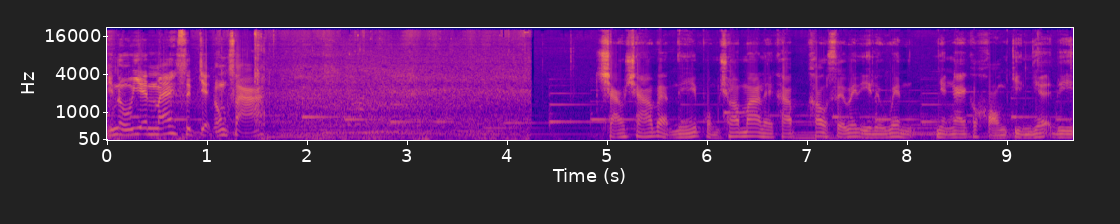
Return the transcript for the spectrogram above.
อีหนูเย็นไหม 17 องศา เช้าเช้าแบบนี้ผมชอบมากเลยครับ เข้าเซเว่นอีเลเว่นยังไงก็ของกินเยอะดี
